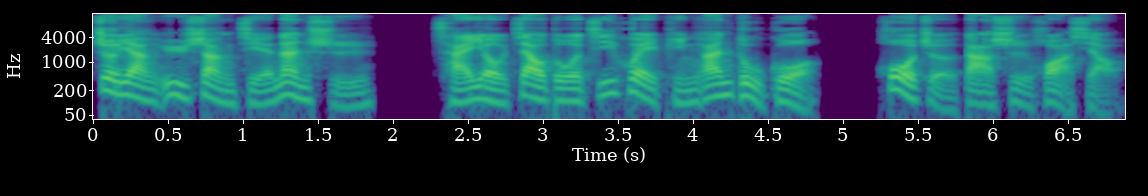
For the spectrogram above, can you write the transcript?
这样遇上劫难时才有较多机会平安度过或者大事化小。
